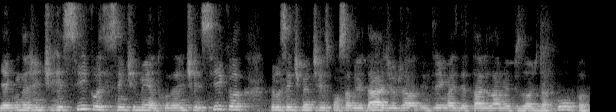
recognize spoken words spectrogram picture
E aí quando a gente recicla esse sentimento, quando a gente recicla pelo sentimento de responsabilidade, eu já entrei em mais detalhes lá no episódio da culpa,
